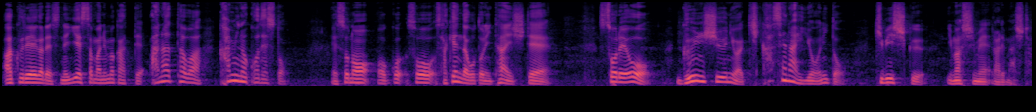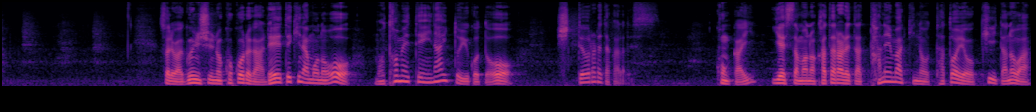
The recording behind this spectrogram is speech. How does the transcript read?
悪霊がですねイエス様に向かってあなたは神の子ですとそのそう叫んだことに対してそれを群衆には聞かせないようにと厳しく戒められました。それは群衆の心が霊的なものを求めていないということを知っておられたからです。今回イエス様の語られた種まきの例えを聞いたのは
